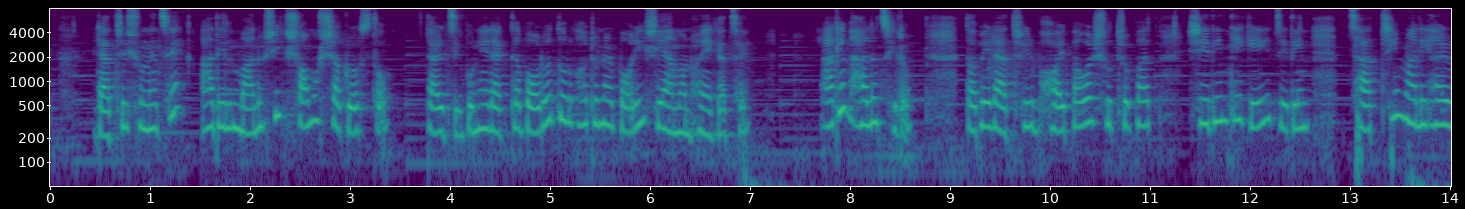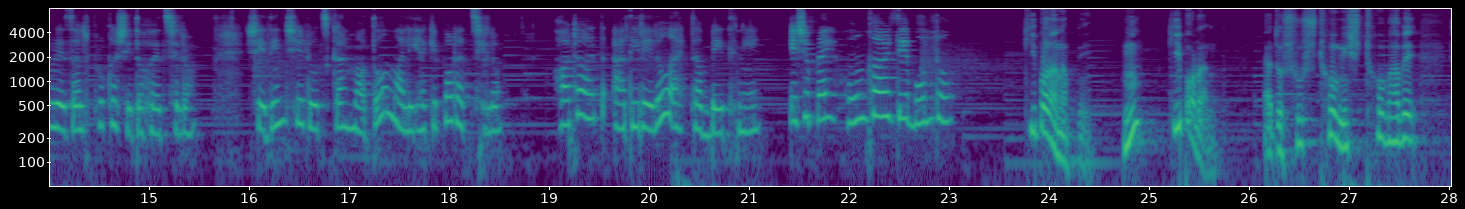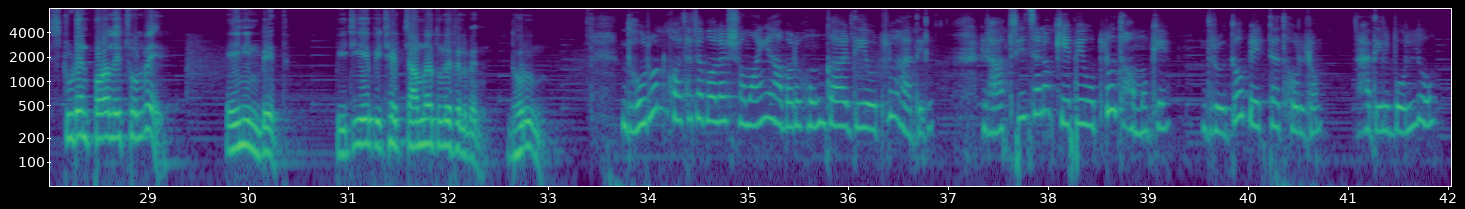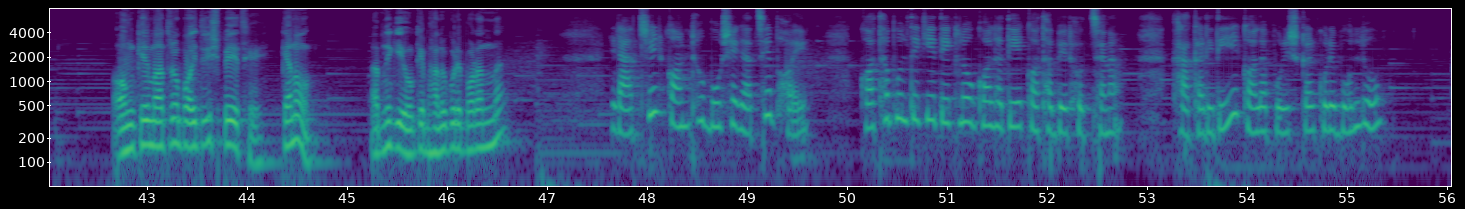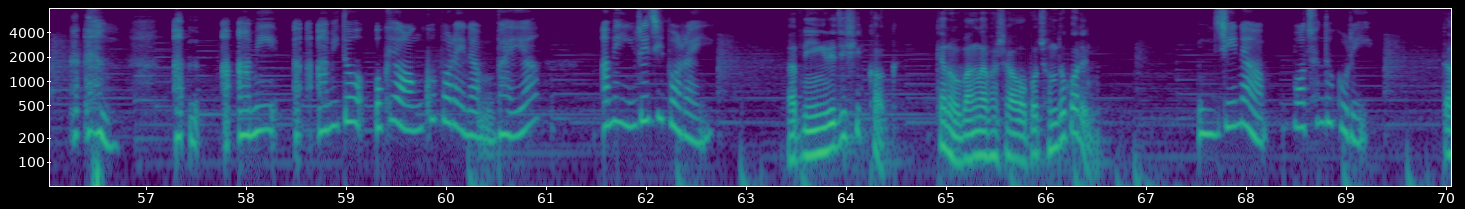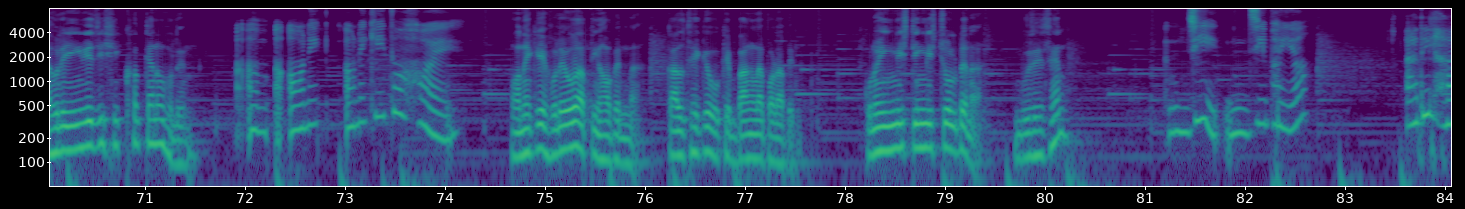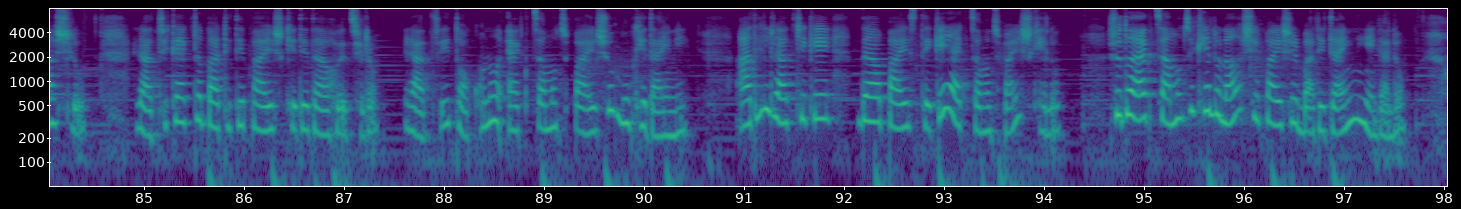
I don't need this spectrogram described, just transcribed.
রাত্রি শুনেছে আদিল মানসিক সমস্যাগ্রস্ত। তার জীবনের একটা বড় দুর্ঘটনার পরই সে এমন হয়ে গেছে। আগে ভালো ছিল, তবে রাত্রির ভয় পাওয়ার সূত্রপাত সেদিন থেকেই যেদিন ছাত্রী মালিহার রেজাল্ট প্রকাশিত হয়েছিল, সেদিন সে রোজকার মতো মালিহাকে পড়াচ্ছিল। হঠাৎ আদিল এলো একটা বেত নিয়ে। এসে প্রায় হুঙ্কার দিয়ে বলল, কি পড়ান আপনি? হুম? কি পড়ান? এত সুষ্ঠু মিষ্ঠভাবে স্টুডেন্ট পড়ালে চলবে? এই নিন বেদ। পিটিয়ে পিঠের চামড়া তুলে ফেলবেন। ধরুন। ধরুন কথাটা বলার সময় আবারও হুঙ্কার দিয়ে উঠল আদিল রাত্রি যেন কেঁপে উঠল ধমকে। দ্রুত বেগটা ধরল। আদিল বলল অঙ্কে মাত্র পঁয়ত্রিশ পেয়েছে। কেন? আপনি কি ওকে ভালো করে পড়ান না? রাত্রির কণ্ঠ বসে গেছে ভয়ে। কথা বলতে গিয়ে দেখল গলা দিয়ে কথা বের হচ্ছে না। খাকারি দিয়ে গলা পরিষ্কার করে বলল আমি আমি তো ওকে অঙ্ক পড়াই না ভাইয়া আমি ইংরেজি পড়াই। আপনি ইংরেজি শিক্ষক? কেন বাংলা ভাষা অপছন্দ করেন? জি না পছন্দ করি। তাহলে ইংরেজি শিক্ষক কেন হলেন? অনেক অনেকেই তো হয়। অনেকে হলেও আপনি হবেন না কাল থেকে ওকে বাংলা পড়াবেন। কোনো ইংলিশ টিংলিশ চলবে না। বুঝেছেন? জি জি ভাইয়া। আদিল হাসলো। রাত্রিকে একটা বাটিতে পায়েস খেতে দেওয়া হয়েছিল। রাত্রি তখনও এক চামচ পায়েসও মুখে দেয়নি। আদিল রাত্রিকে দেওয়া পায়েস থেকে এক চামচ পায়েস খেলো। শুধু এক চামচে খেলো না সে পায়েসের বাটিটাই নিয়ে গেল।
